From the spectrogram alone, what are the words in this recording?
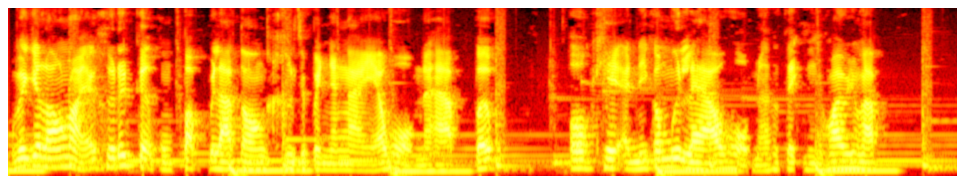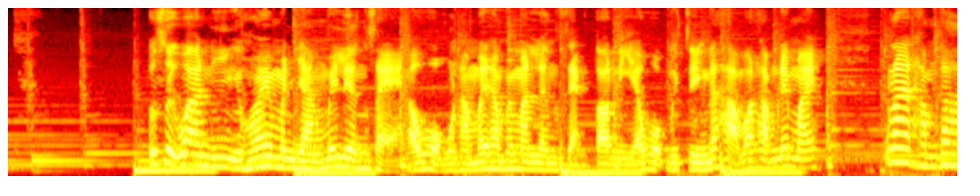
ผมจะลองหน่อยก็คือถ้าเกิดผมปรับเวลาตอนคืนจะเป็นยังไงครับผมนะครับปุ๊บโอเค อันนี้ก็มืดแล้วผมนะสเต็กหิ่งห้อยครับรู้สึกว่าอันนี้หิ่งห้อยมันยังไม่เรืองแสงครับผมผมทำไม่ทำให้มันเรืองแสงตอนนี้ครับผมจริงๆถ้าถามว่าทำได้ไหมก็น่าทำได้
